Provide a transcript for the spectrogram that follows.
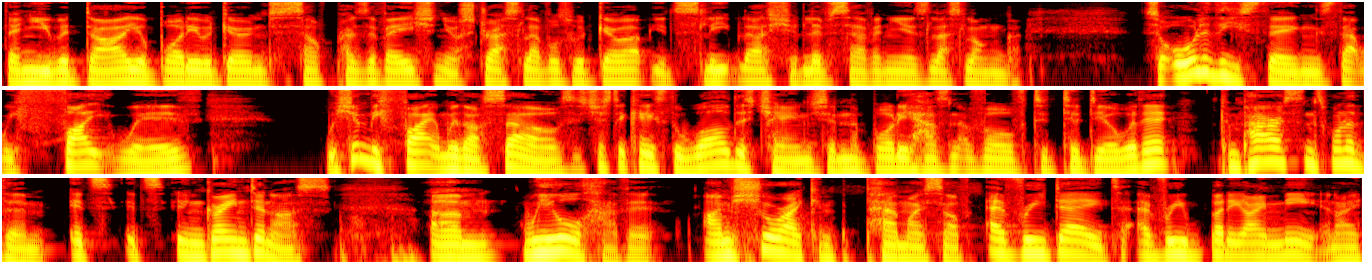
then you would die. Your body would go into self preservation. Your stress levels would go up. You'd sleep less. You'd live seven years less longer. So, all of these things that we fight with, we shouldn't be fighting with ourselves. It's just a case the world has changed and the body hasn't evolved to, to deal with it. Comparison's one of them. It's it's ingrained in us. Um, we all have it. I'm sure I can compare myself every day to everybody I meet, and I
